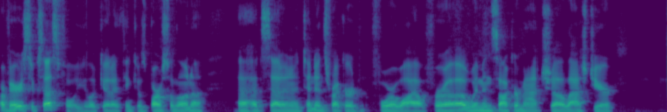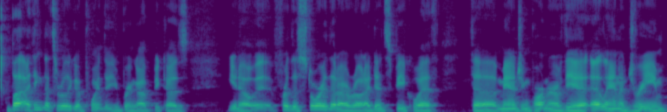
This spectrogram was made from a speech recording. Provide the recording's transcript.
are very successful. You look at, I think it was Barcelona uh, had set an attendance record for a while for a, a women's soccer match uh, last year. But I think that's a really good point that you bring up because, you know, it, for the story that I wrote, I did speak with the managing partner of the Atlanta Dream,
